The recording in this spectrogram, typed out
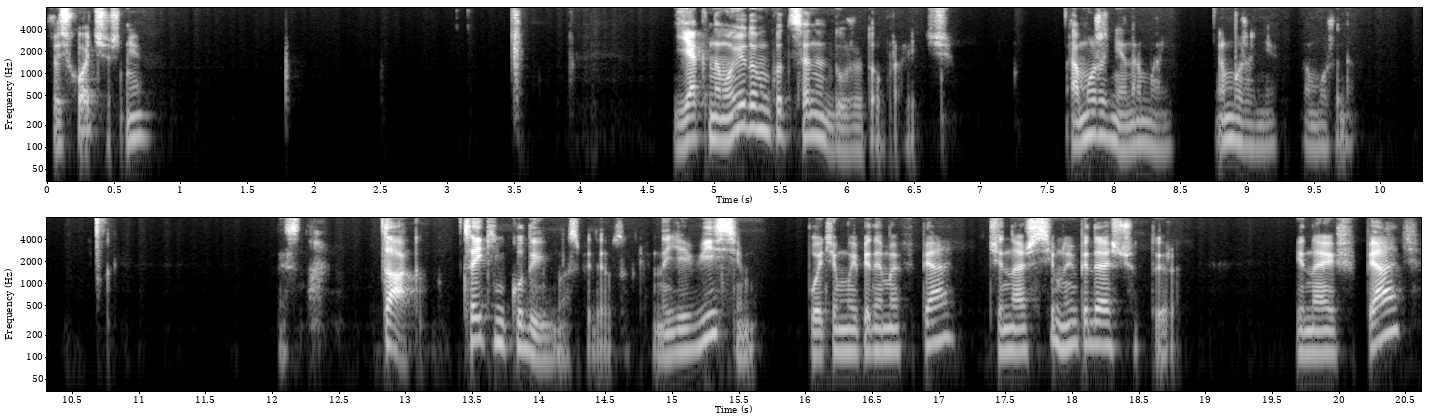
Щось хочеш, ні? Як на мою думку, це не дуже добра річ. А може ні, нормально. А може ні, а може да. Не знаю. Так, цей кінь куди в нас піде взагалі? На Е8, потім ми підемо F5, чи на H7, ну він піде H4. І на F5.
